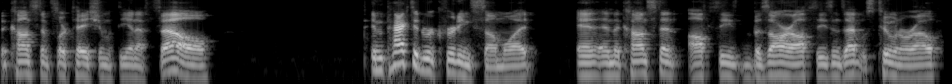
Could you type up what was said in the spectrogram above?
the constant flirtation with the NFL impacted recruiting somewhat. And, and the constant off season, bizarre off seasons, that was two in a row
